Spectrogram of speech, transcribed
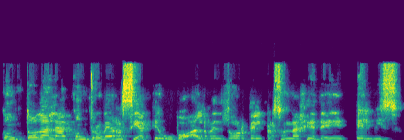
con toda la controversia que hubo alrededor del personaje de Elvis.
